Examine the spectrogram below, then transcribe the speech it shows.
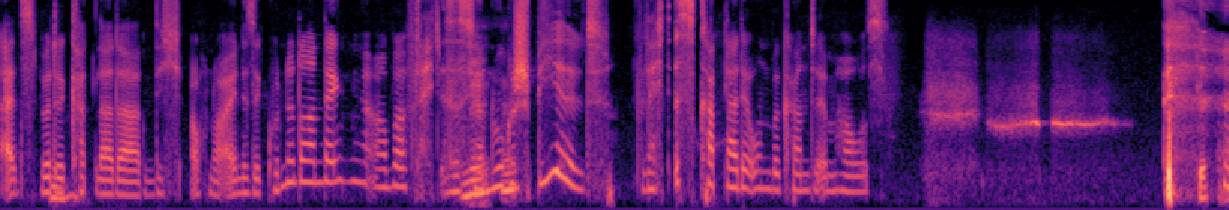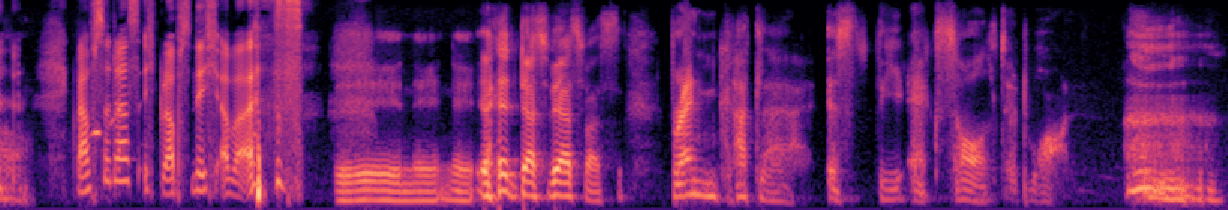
als würde Mhm. Cutler da nicht auch nur eine Sekunde dran denken, aber vielleicht ist es ja Nee, nur nee. gespielt. Vielleicht ist Cutler der Unbekannte im Haus. Genau. Glaubst du das? Ich glaub's nicht, aber es, Nee, nee, nee. Das wär's was. Brandon Cutler ist the exalted one.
